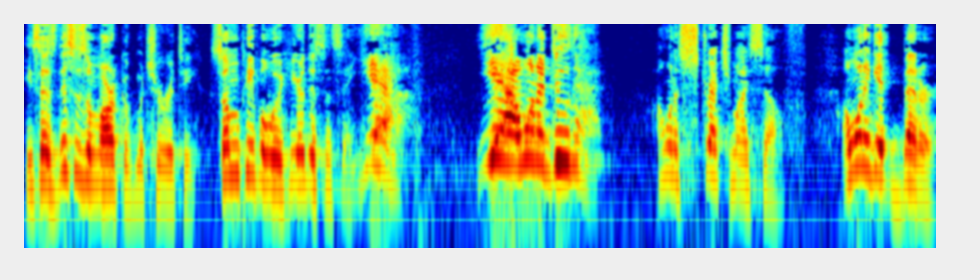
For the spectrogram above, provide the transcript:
He says this is a mark of maturity. Some people will hear this and say, "Yeah. Yeah, I want to do that. I want to stretch myself. I want to get better."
